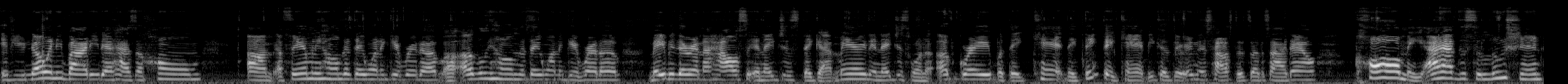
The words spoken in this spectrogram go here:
if you know anybody that has a home um, a family home that they want to get rid of, a ugly home that they want to get rid of. Maybe they're in a house and they just, they got married and they just want to upgrade, but they can't, they think they can't because they're in this house that's upside down. Call me. I have the solution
